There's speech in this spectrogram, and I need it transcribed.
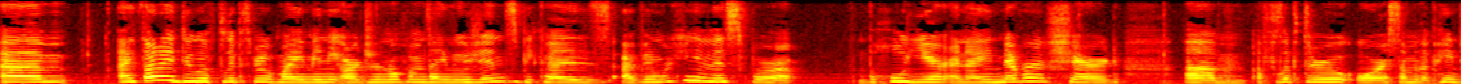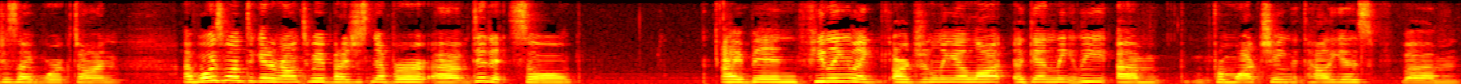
Um, I thought I'd do a flip through of my mini art journal from Dylusions because I've been working in this for the whole year and I never shared um, a flip through or some of the pages I've worked on. I've always wanted to get around to it, but I just never uh, did it. So I've been feeling like art journaling a lot again lately um, from watching Natalya's um,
